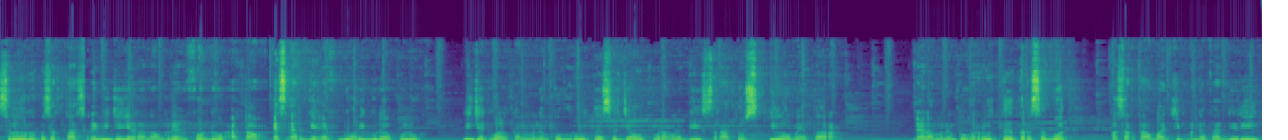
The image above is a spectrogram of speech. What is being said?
seluruh peserta Sriwijaya Ranau Grand Fondo atau SRGF 2020 dijadwalkan menempuh rute sejauh kurang lebih 100 km. Dalam menempuh rute tersebut, peserta wajib mendata diri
